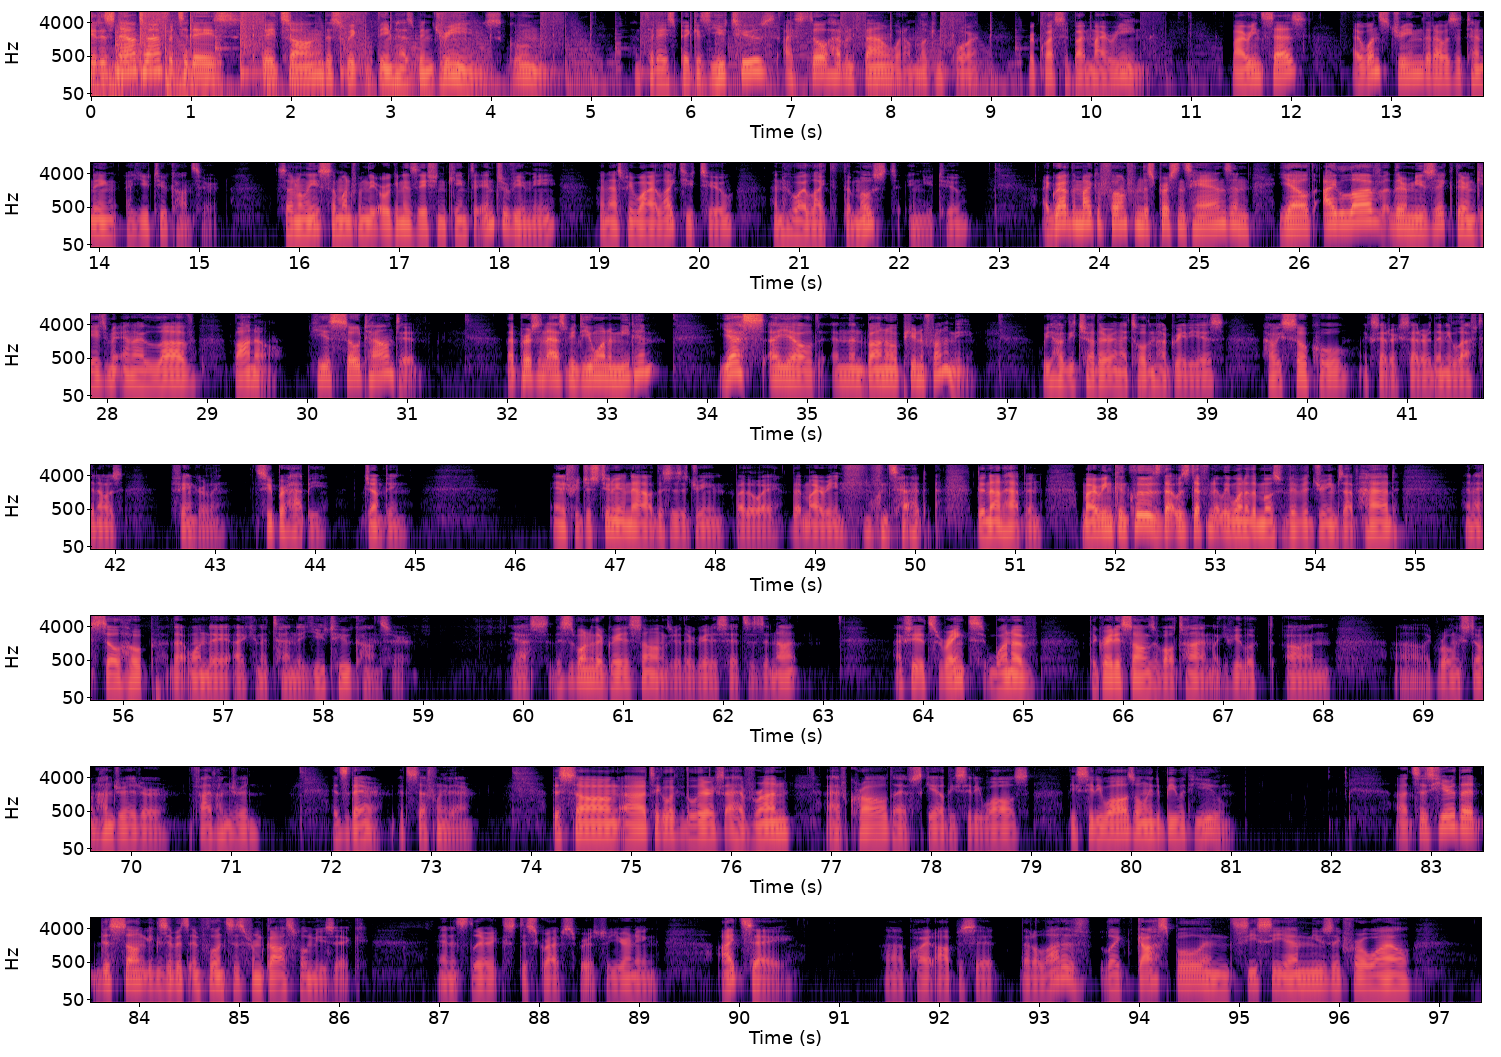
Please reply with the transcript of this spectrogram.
It is now time for today's date song. This week the theme has been dreams, kum. And today's pick is U2's I Still Haven't Found What I'm Looking For, requested by Myrene. Myrene says, I once dreamed that I was attending a U2 concert. Suddenly, someone from the organization came to interview me and asked me why I liked U2 and who I liked the most in U2. I grabbed the microphone from this person's hands and yelled, I love their music, their engagement, and I love Bono. He is so talented. That person asked me, Do you want to meet him? Yes, I yelled, and then Bono appeared in front of me. We hugged each other, and I told him how great he is, how he's so cool, etc., etc. Then he left, and I was fangirling, super happy, jumping. And if you're just tuning in now, this is a dream, by the way, that Myrene once had. Did not happen. Myrene concludes that was definitely one of the most vivid dreams I've had. and I still hope that one day I can attend a U2 concert. Yes, this is one of their greatest songs or their greatest hits, is it not? Actually, it's ranked one of the greatest songs of all time. Like if you looked on uh, like Rolling Stone 100 or 500, it's there. It's definitely there. This song, uh, take a look at the lyrics. I have run, I have crawled, I have scaled these city walls. These city walls only to be with you. Uh, it says here that this song exhibits influences from gospel music, and its lyrics describe spiritual yearning. I'd say, uh, quite opposite, that a lot of like gospel and CCM music for a while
